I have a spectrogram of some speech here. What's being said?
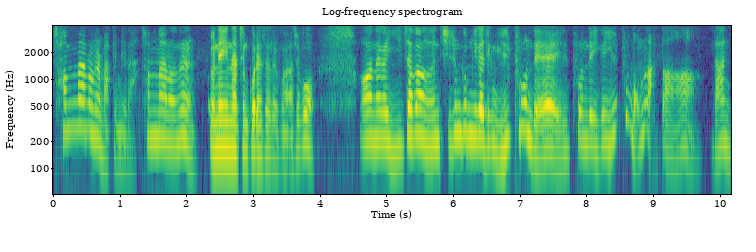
천만 원을 맡깁니다. 천만 원을 은행이나 증권회사 들고 가지고 아, 내가 이자가 은 지중금리가 지금 1%인데 1%인데 이게 1% 너무 낮다. 난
